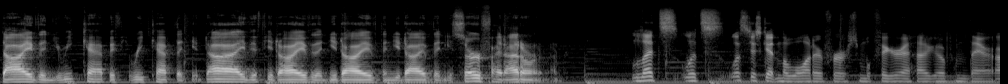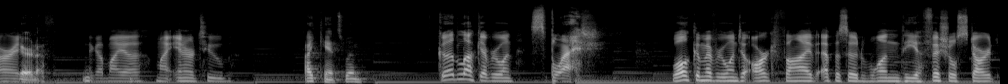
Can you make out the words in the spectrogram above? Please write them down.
dive, then you recap. If you recap, then you dive. If you dive, then you dive. Then you dive. Then you surf. I, I don't remember. let's let's let's just get in the water first, and we'll figure out how to go from there. All right, Fair enough. I got my uh my inner tube. I can't swim. Good luck, everyone. Splash. Welcome everyone to Arc Five, Episode One, the official start.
